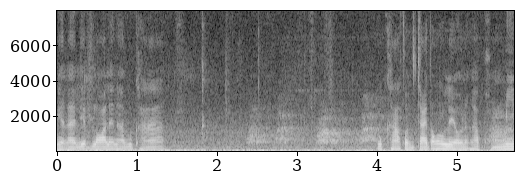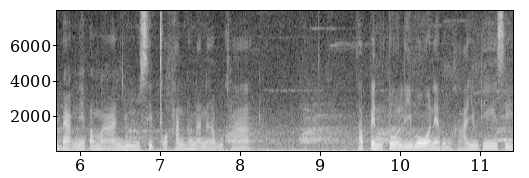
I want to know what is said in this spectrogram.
มีอะไรเรียบร้อยเลยนะครับลูกค้า ลูกค้าสนใจต้องเร็วนะครับ ผมมีแบบนี้ประมาณอยู่ 10 กว่าคันเท่านั้นนะครับ ลูกค้า ถ้าเป็นตัว r ีโวเนี่ยผมขายอยู่ที่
